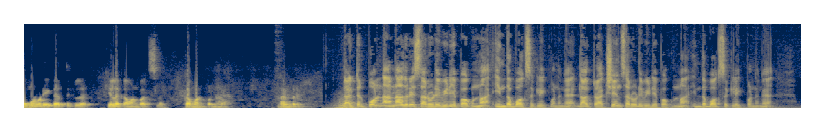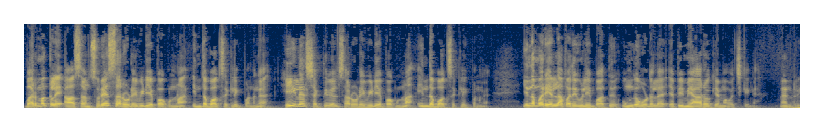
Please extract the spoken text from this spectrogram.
உங்களுடைய கருத்துக்களை கீழே கமெண்ட் பாக்ஸில் கமெண்ட் பண்ணுங்கள் நன்றி. டாக்டர் பொன் அண்ணாதுரை சாரோட வீடியோ பார்க்கணும்னா இந்த பாக்ஸை கிளிக் பண்ணுங்க. டாக்டர் அக்ஷயன் சாரோட வீடியோ பார்க்கணும்னா இந்த பாக்ஸை கிளிக் பண்ணுங்க. வர்மக்கலை ஆசான் சுரேஷ் சாரோட வீடியோ பார்க்கணும்னா இந்த பாக்ஸை கிளிக் பண்ணுங்க. ஹீலர் சக்திவேல் சாரோட வீடியோ பார்க்கணும்னா இந்த பாக்ஸை கிளிக் பண்ணுங்கள் இந்த மாதிரி எல்லா பதிவுகளையும் பார்த்து உங்கள் உடலை எப்பயுமே ஆரோக்கியமாக வச்சுக்கோங்க. நன்றி.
